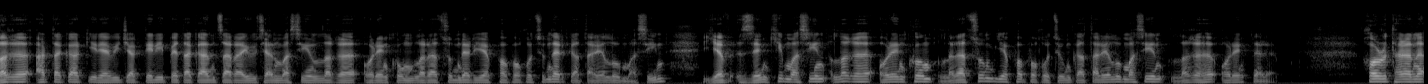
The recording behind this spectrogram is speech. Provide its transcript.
ԼՂ արտակարգ իրավիճակների պետական ծառայության մասին ԼՂ օրենքում լրացումներ եւ փոփոխություններ կատարելու մասին եւ զենքի մասին ԼՂ օրենքում լրացում եւ փոփոխություն կատարելու մասին ԼՂ օրենքները։ Խորհրդարանը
